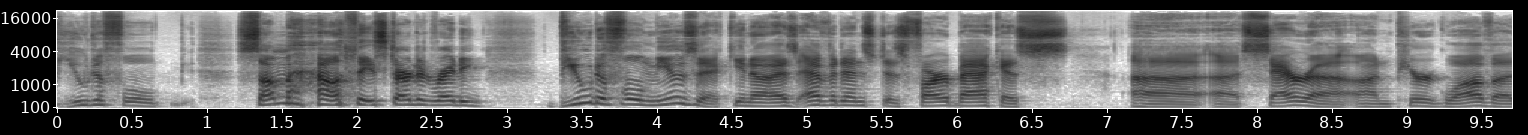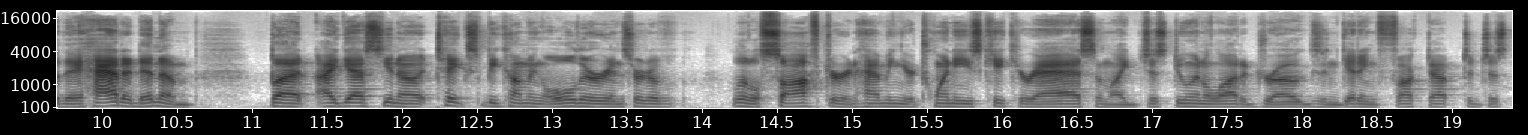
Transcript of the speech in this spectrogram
beautiful. Somehow they started writing beautiful music. You know, as evidenced as far back as uh, uh, Sarah on Pure Guava, they had it in them. But I guess you know it takes becoming older and sort of a little softer and having your 20s kick your ass and like just doing a lot of drugs and getting fucked up to just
